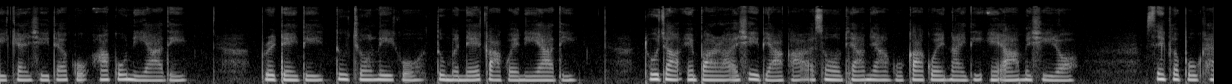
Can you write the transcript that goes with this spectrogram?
ရိကန်ရေတပ်ကိုအားကိုးနေရသည်ဗြိတိန်သည်သူ့ကျွန်းလေးကိုသူမနှဲကာကွယ်နေရသည်ထို့ကြောင့်အင်ပါရာအရှိပြားကအစွန်အဖျားများကိုကာကွယ်နိုင်သည့်အင်အားမရှိတော့ စင်ကာပူခံ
